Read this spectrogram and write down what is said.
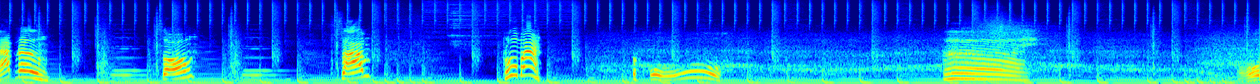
นับหนึ่งสองสามพลุมา โอ้โหเฮ้ยโอ้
